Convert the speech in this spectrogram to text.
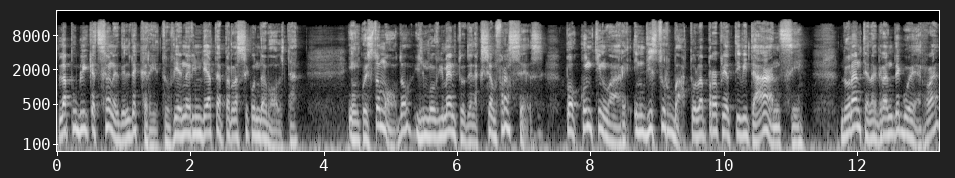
la pubblicazione del decreto viene rinviata per la seconda volta. In questo modo il movimento dell'Action Française può continuare indisturbato la propria attività, anzi, Durante la Grande Guerra,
